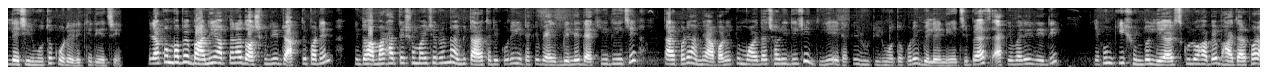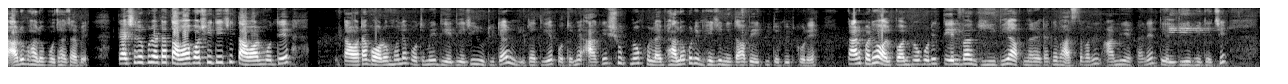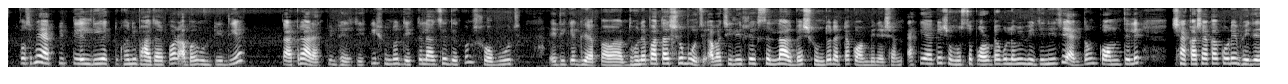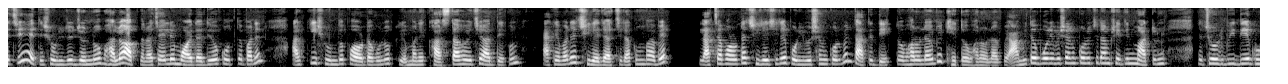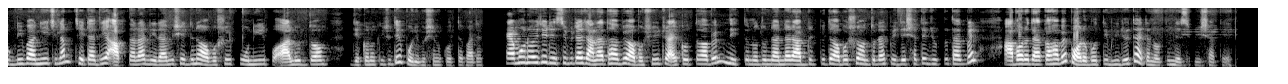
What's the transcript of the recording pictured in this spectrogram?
লেচির মতো করে রেখে দিয়েছি। এরকমভাবে বানিয়ে আপনারা দশ মিনিট রাখতে পারেন। কিন্তু আমার হাতে সময় ছিল না, আমি তাড়াতাড়ি করে এটাকে বেলে দেখিয়ে দিয়েছি। তারপরে আমি আবারও একটু ময়দা ছড়িয়ে দিয়েছি, দিয়ে এটাকে রুটির মতো করে বেলে নিয়েছি। ব্যাস, একেবারেই রেডি দেখুন কি সুন্দর লেয়ার্সগুলো হবে, ভাজার পর আরও ভালো বোঝা যাবে। গ্যাসের উপরে একটা তাওয়া বসিয়ে দিয়েছি, তাওয়ার মধ্যে তাওয়াটা গরম হলে প্রথমেই দিয়ে দিয়েছি রুটিটা। রুটিটা দিয়ে প্রথমে আগে শুকনো খোলায় ভালো করে ভেজে নিতে হবে এপিট ওপিট করে। তারপরে অল্প অল্প করে তেল বা ঘি দিয়ে আপনারা এটাকে ভাজতে পারেন। আমি এখানে তেল দিয়ে ভেজেছি। প্রথমে এক পিঠ তেল দিয়ে একটুখানি ভাজার পর আবার উল্টিয়ে দিয়ে তারপরে আর এক পিঠ ভেজেছি কী সুন্দর দেখতে লাগছে, দেখুন, সবুজ, এদিকে ধনে পাতার সবুজ, আবার চিলি ফ্লেক্সের লাল, বেশ সুন্দর একটা কম্বিনেশন একে একে সমস্ত পরোটাগুলো আমি ভেজে নিয়েছি, একদম কম তেলে শাঁকা শাঁকা করে ভেজেছি, এতে শরীরের জন্য ভালো, আপনারা চাইলে ময়দা দিয়েও করতে পারেন। আর কি সুন্দর পরোটাগুলো মানে খাস্তা হয়েছে, আর দেখুন, একেবারে ছিঁড়ে যাচ্ছে এরকমভাবে। লাচ্চা পরোটা ছিঁড়ে ছিঁড়ে পরিবেশন করবেন, তাতে দেখতেও ভালো লাগবে, খেতেও ভালো লাগবে। আমি তো পরিবেশন করেছিলাম সেদিন মাটন চর্বি দিয়ে ঘুগনি বানিয়েছিলাম, সেটা দিয়ে আপনারা নিরামিষের দিনে অবশ্যই পনির, আলুর দম যে কোনো কিছু দিয়ে পরিবেশন করতে পারেন। কেমন হয়েছে রেসিপিটা জানাতে হবে, অবশ্যই ট্রাই করতে হবে। নিত্য নতুন রান্নার আপডেট পেতে অবশ্যই অন্তরার পেজের সাথে যুক্ত থাকবেন। আবারও দেখা হবে পরবর্তী ভিডিওতে একটা নতুন রেসিপির সাথে।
